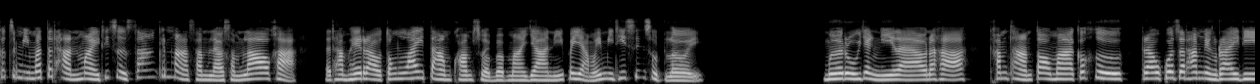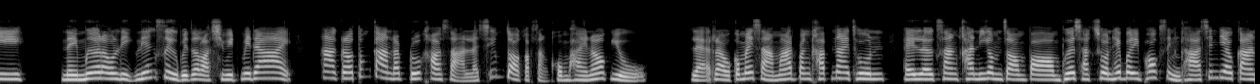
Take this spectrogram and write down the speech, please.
ก็จะมีมาตรฐานใหม่ที่สื่อสร้างขึ้นมาซ้ำแล้วซ้ำเล่าค่ะ และทำให้เราต้องไล่ตามความสวยแบบมายานี้ไปอย่างไม่มีที่สิ้นสุดเลย เมื่อรู้อย่างนี้แล้วนะคะคำถามต่อมาก็คือ เราควรจะทำอย่างไรดี ในเมื่อเราหลีกเลี่ยงสื่อไปตลอดชีวิตไม่ได้ หากเราต้องการรับรู้ข่าวสารและเชื่อมต่อกับสังคมภายนอกอยู่ และเราก็ไม่สามารถบังคับนายทุน ให้เลิกสร้างค่านิยมจอมปลอม เพื่อชักชวนให้บริโภคสินค้าเช่นเดียวกัน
